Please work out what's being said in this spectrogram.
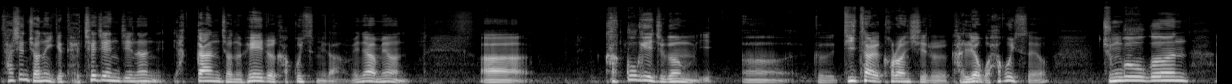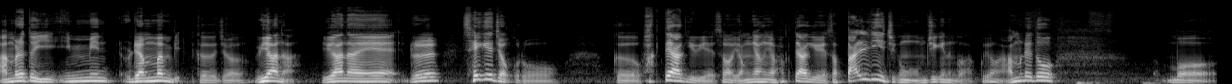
사실 저는 이게 대체제인지는 약간 저는 회의를 갖고 있습니다. 왜냐하면 아 각국이 지금 이- 어, 그 디지털 커런시를 가려고 하고 있어요. 중국은 아무래도 이 인민 련만 그저 위안화 위안화를 세계적으로 그 확대하기 위해서 영향력 확대하기 위해서 빨리 지금 움직이는 것 같고요. 아무래도 뭐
